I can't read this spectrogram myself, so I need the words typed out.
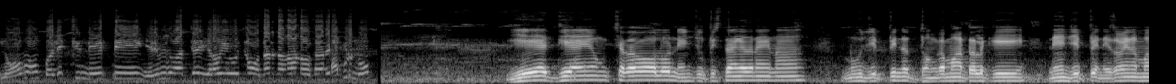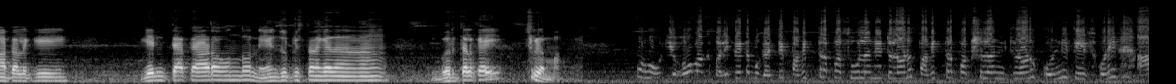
నోబహు బలిచ్చింది ఏంటి? ఎనిమిదో అధ్యాయం ఇరవై వచ్చిన ఒకసారి చదవండి ఒకసారి. అప్పుడు నో ఏ అధ్యాయం చదవాలో నేను చూపిస్తాను కదా నాయనా. నువ్వు చెప్పిన దొంగ మాటలకి నేను చెప్పే నిజమైన మాటలకి ఎంత తేడా ఉందో నేను చూపిస్తాను కదా నాయనా గొరితలకాయ చూడమ్మా. యహోవాకు బలిపీఠము గట్టి పవిత్ర పశువులన్నిటిలోను పవిత్ర పక్షులన్నిటిలోను కొన్ని తీసుకొని ఆ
